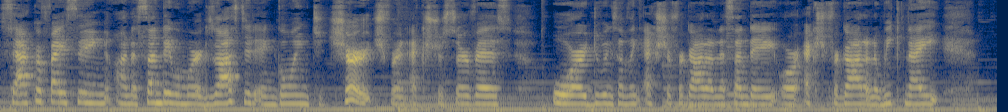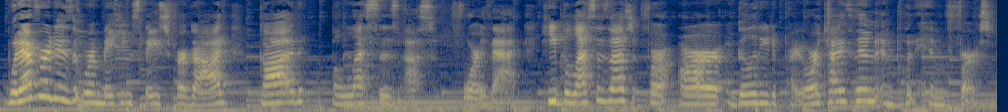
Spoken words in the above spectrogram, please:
sacrificing on a Sunday when we're exhausted and going to church for an extra service, or doing something extra for God on a Sunday or extra for God on a weeknight. Whatever it is that we're making space for God, God blesses us for that. He blesses us for our ability to prioritize Him and put Him first.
